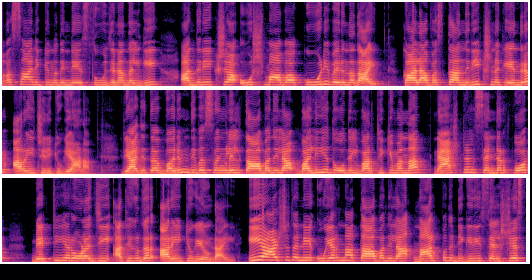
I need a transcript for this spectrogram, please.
അവസാനിക്കുന്നതിന്റെ സൂചന നൽകി അന്തരീക്ഷ ഊഷ്മാവ് കൂടി വരുന്നതായി കാലാവസ്ഥാ നിരീക്ഷണ കേന്ദ്രം അറിയിച്ചിരിക്കുകയാണ്. രാജ്യത്ത് വരും ദിവസങ്ങളിൽ താപനില വലിയ തോതിൽ വർദ്ധിക്കുമെന്ന് നാഷണൽ സെന്റർ ഫോർ മെറ്റിയറോളജി അധികൃതർ അറിയിക്കുകയുണ്ടായി. ഈ ആഴ്ച തന്നെ ഉയർന്ന താപനില നാൽപ്പത് ഡിഗ്രി സെൽഷ്യസ്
